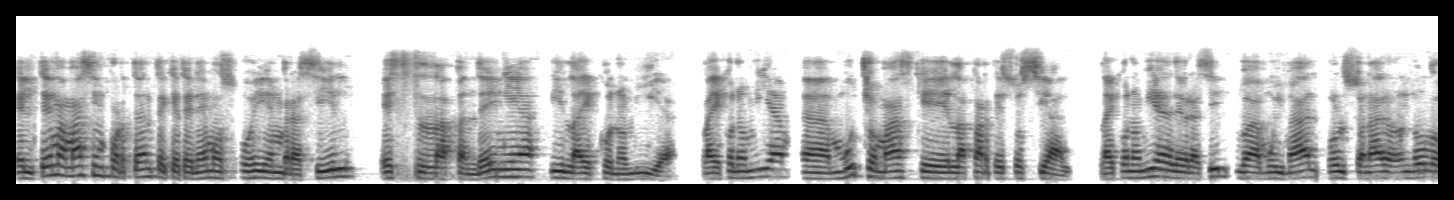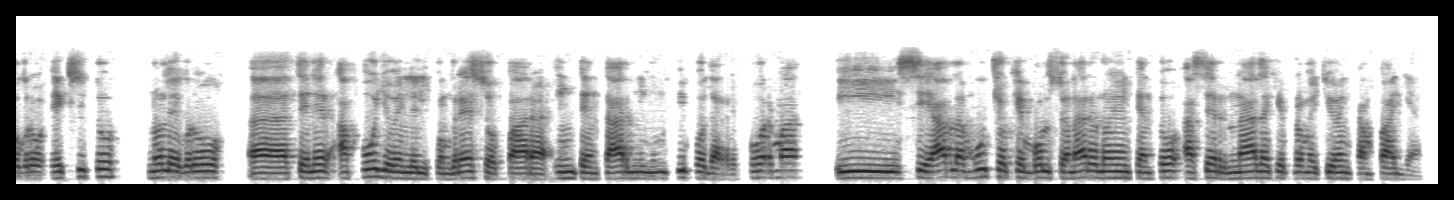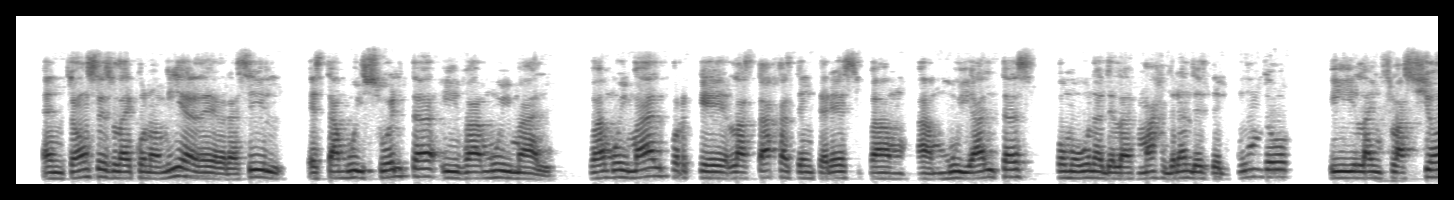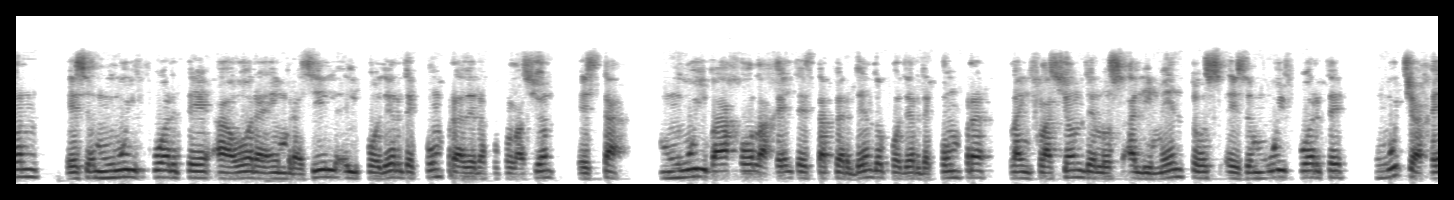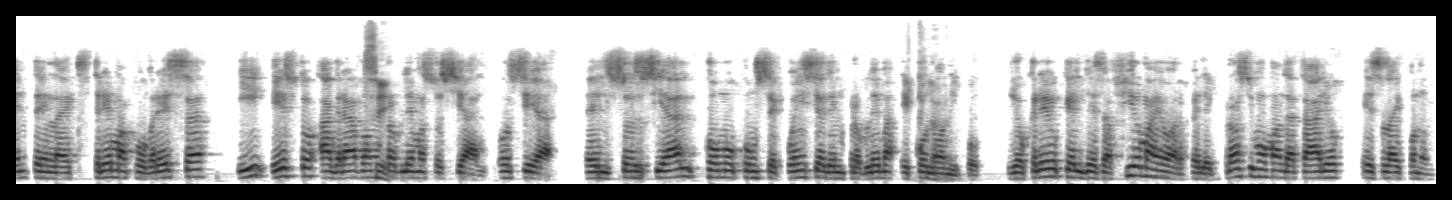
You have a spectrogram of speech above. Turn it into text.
El tema más importante que tenemos hoy en Brasil es la pandemia y la economía la economía uh, mucho más que la parte social. La economía de Brasil va muy mal, Bolsonaro no logró éxito, no logró uh, tener apoyo en el Congreso para intentar ningún tipo de reforma y se habla mucho que Bolsonaro no intentó hacer nada que prometió en campaña. Entonces la economía de Brasil está muy suelta y va muy mal va muy mal porque las tasas de interés van a muy altas, como una de las más grandes del mundo, y la inflación es muy fuerte ahora en Brasil. El poder de compra de la población está muy bajo, la gente está perdiendo poder de compra, la inflación de los alimentos es muy fuerte, mucha gente en la extrema pobreza y esto agrava un problema social. O sea, el social como consecuencia del problema económico. Yo creo que el desafío mayor para el próximo mandatario es la economía.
